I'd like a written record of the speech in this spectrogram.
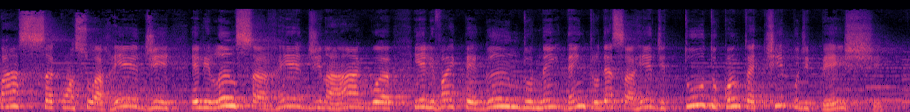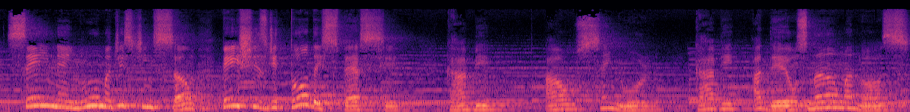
passa com a sua rede, ele lança a rede na água e ele vai pegando dentro dessa rede tudo quanto é tipo de peixe, sem nenhuma distinção, peixes de toda espécie. Cabe ao Senhor, cabe a Deus, não a nós,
